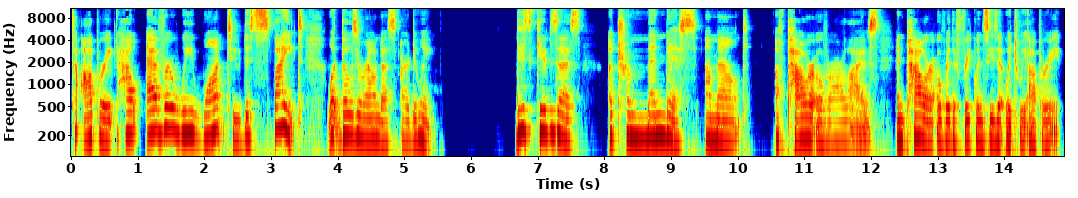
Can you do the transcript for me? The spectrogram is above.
to operate however we want to, despite what those around us are doing. This gives us a tremendous amount of power over our lives and power over the frequencies at which we operate.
